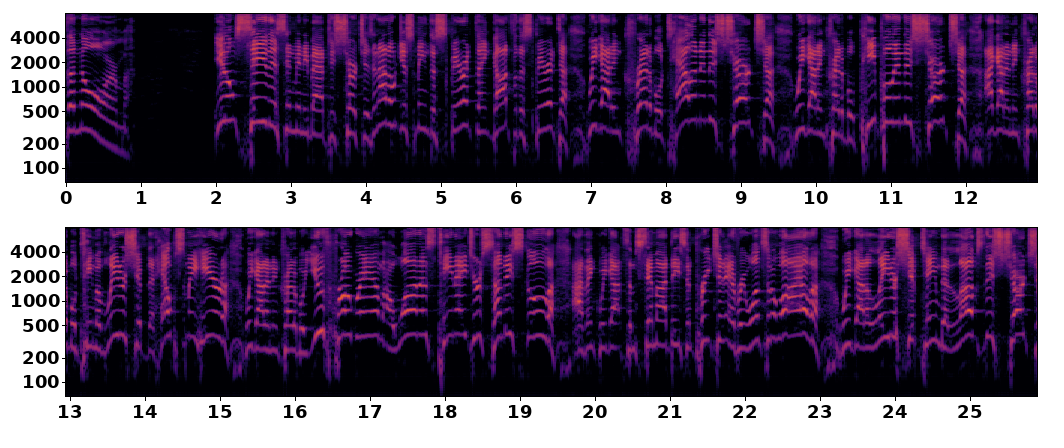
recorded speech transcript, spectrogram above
the norm. You don't see this in many Baptist churches. And I don't just mean the Spirit. Thank God for the Spirit. Uh, we got incredible talent in this church. Uh, we got incredible people in this church. Uh, I got an incredible team of leadership that helps me here. Uh, we got an incredible youth program, Awanas, teenagers, Sunday school. Uh, I think we got some semi decent preaching every once in a while. Uh, we got a leadership team that loves this church.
